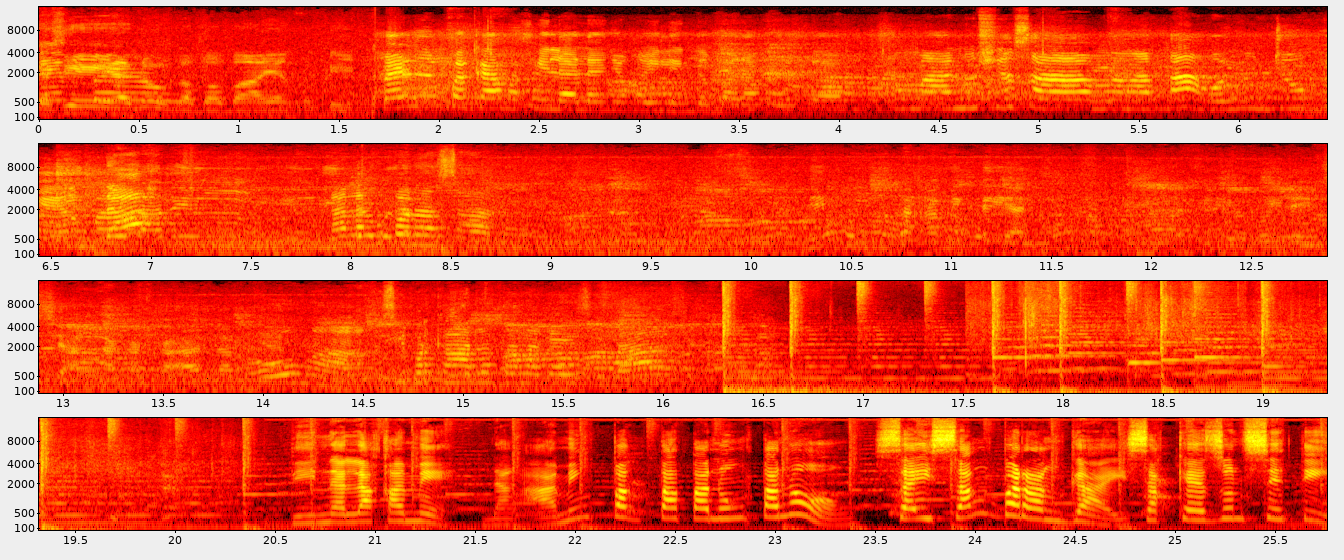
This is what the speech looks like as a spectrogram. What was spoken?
Kasi ano, kababayan ko eh. Pero ang pagkakakilala niyo kay Linda Baracuda, umano siya sa mga tao, yung Joker. Linda? Kala ko pa nasa ano. Oo nga, kasi barkada talaga yun sila. Dinala kami ng aming pagtatanong-tanong sa isang barangay sa Quezon City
